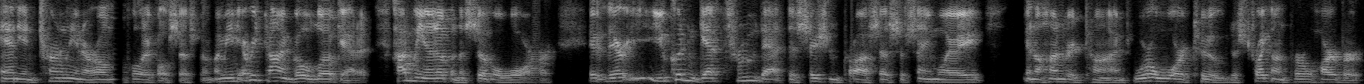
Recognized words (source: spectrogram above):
and internally in our own political system. I mean, every time, go look at it. How do we end up in a civil war? There, you couldn't get through that decision process the same way in a hundred times. World War II, the strike on Pearl Harbor,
